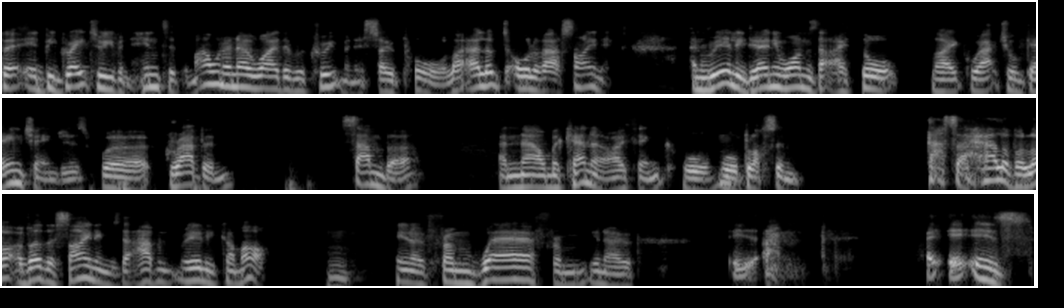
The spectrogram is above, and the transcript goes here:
but it'd be great to even hint at them. I want to know why the recruitment is so poor. Like I looked at all of our signings, and really the only ones that I thought like were actual game changers were Grabban, Samba, and now McKenna, I think, will will blossom. That's a hell of a lot of other signings that haven't really come off. Mm. You know, from where, from you know, it, it is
